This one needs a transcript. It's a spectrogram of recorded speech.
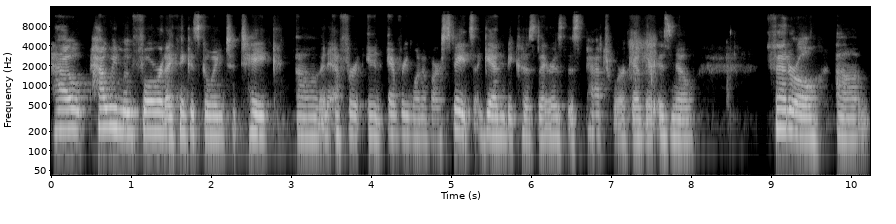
how how we move forward, I think, is going to take um, an effort in every one of our states. Again, because there is this patchwork and there is no federal um,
